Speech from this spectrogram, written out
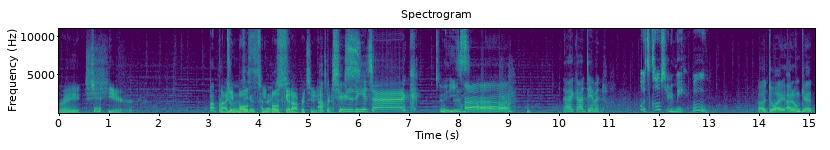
right Shit. here. Uh, Opportunity you both attacks. you both get opportunity. attacks. Opportunity attack. It's gonna eat. This- Ah! Ah, God damn it. Oh, it's closer to me. Ooh. Uh, do I? I don't get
